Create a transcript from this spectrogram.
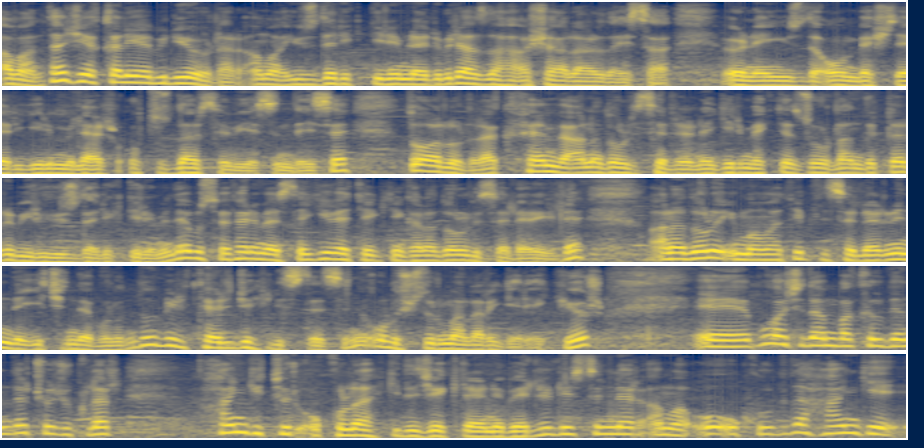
avantaj yakalayabiliyorlar. Ama yüzdelik dilimleri biraz daha aşağılardaysa, örneğin yüzde 15'ler, 20'ler, 30'lar seviyesindeyse doğal olarak fen ve Anadolu liselerine girmekte zorlandıkları bir yüzdelik diliminde bu sefer mesleki ve teknik Anadolu liseleriyle Anadolu İmam Hatip liselerinin de içinde bulunduğu bir tercih listesini oluşturmaları gerekiyor. E, bu açıdan bakıldığında çocuklar hangi tür okula gideceklerini belirlesinler ama o okulda da hangi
